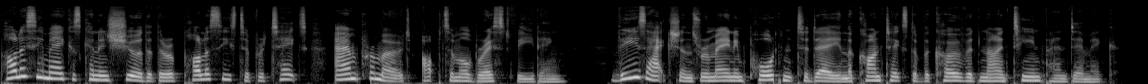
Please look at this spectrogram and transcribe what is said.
Policymakers can ensure that there are policies to protect and promote optimal breastfeeding. These actions remain important today in the context of the COVID 19 pandemic.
